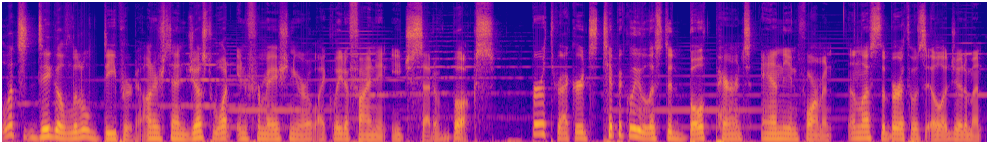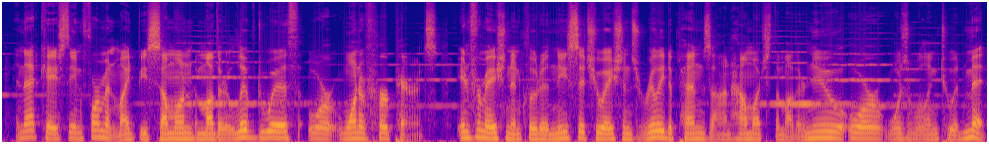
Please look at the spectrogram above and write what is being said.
let's dig a little deeper to understand just what information you are likely to find in each set of books. Birth records typically listed both parents and the informant, unless the birth was illegitimate. In that case, the informant might be someone the mother lived with or one of her parents. Information included in these situations really depends on how much the mother knew or was willing to admit.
